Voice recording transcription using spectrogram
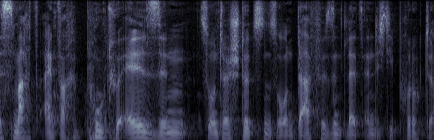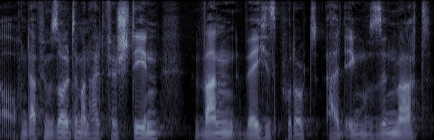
es macht einfach punktuell Sinn zu unterstützen so. Und dafür sind letztendlich die Produkte auch. Und dafür sollte man halt verstehen, wann welches Produkt halt irgendwo Sinn macht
